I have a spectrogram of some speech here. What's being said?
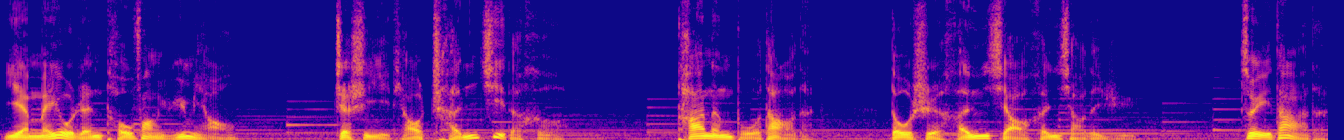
也没有人投放鱼苗。这是一条沉寂的河，他能捕到的，都是很小很小的鱼，最大的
